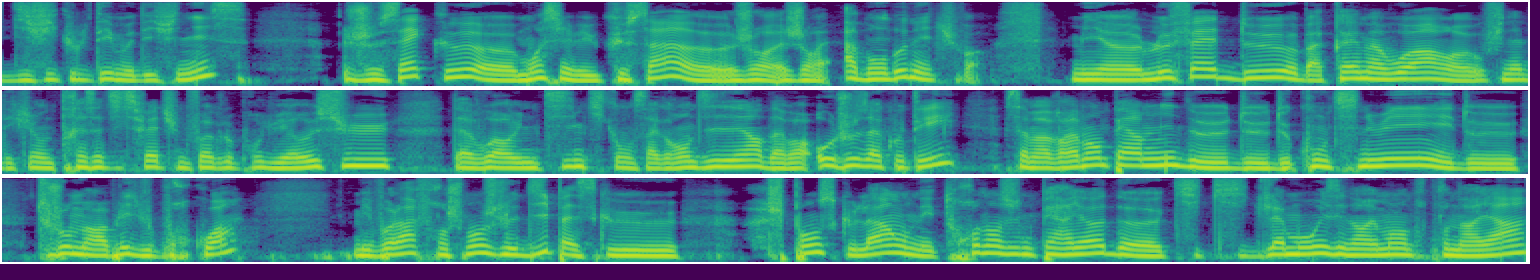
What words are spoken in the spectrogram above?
difficultés me définissent. Je sais que moi, si j'avais eu que ça, j'aurais abandonné, tu vois. Mais le fait de bah, quand même avoir au final des clients très satisfaits une fois que le produit est reçu, d'avoir une team qui commence à grandir, d'avoir autre chose à côté, ça m'a vraiment permis de, de, continuer et de toujours me rappeler du pourquoi. Mais voilà, franchement, je le dis parce que je pense que là, on est trop dans une période euh, qui, qui glamourise énormément l'entrepreneuriat.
